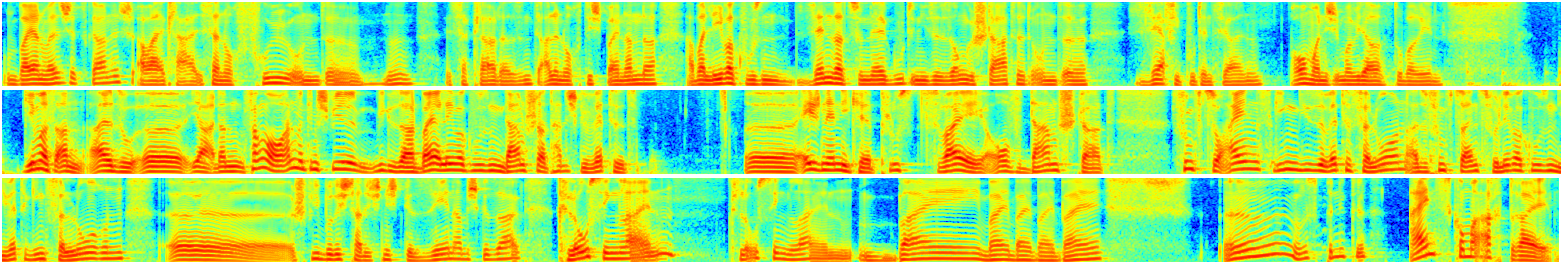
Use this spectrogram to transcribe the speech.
und Bayern weiß ich jetzt gar nicht. Aber klar, ist ja noch früh und äh, ne, ist ja klar, da sind alle noch dicht beieinander. Aber Leverkusen sensationell gut in die Saison gestartet und äh, sehr viel Potenzial. Ne? Brauchen wir nicht immer wieder drüber reden. Gehen wir es an. Also, äh, ja, dann fangen wir auch an mit dem Spiel. Wie gesagt, Bayer Leverkusen, Darmstadt hatte ich gewettet. Äh, Asian Handicap plus 2 auf Darmstadt. 5 zu 1 ging diese Wette verloren, also 5 zu 1 für Leverkusen, die Wette ging verloren. Äh, Spielbericht hatte ich nicht gesehen, habe ich gesagt. Closing Line, Closing Line bei, bei, bei, bei, bei, äh, was Pinnacle? 1,83.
